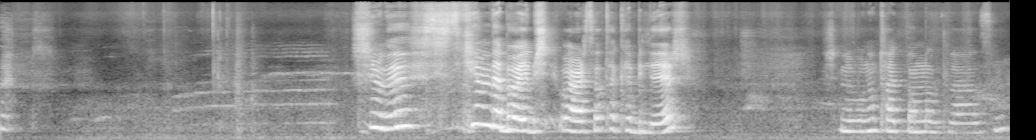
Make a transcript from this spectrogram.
Evet. Şimdi kimde böyle bir şey varsa takabilir. Şimdi bunu takmamız lazım.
